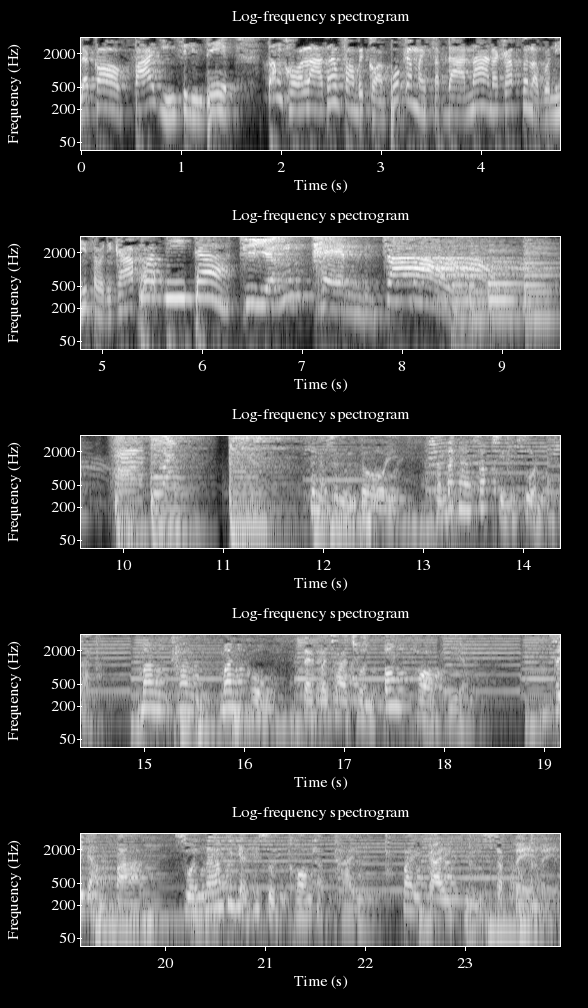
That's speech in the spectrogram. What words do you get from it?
แล้วก็ฟ้าหญิงสิรินเทพ ต้องขอลาท่านฟังไปก่อนพบกันใหม่สัปดาห์หน้านะครับสำหรับวันนี้สวัสดีครับ สวัสดีจ้าเถียงแทนเจ้า สนับสนุนโดยสำนักงานทรัพย์สินส่วนกษัตริย์มั่งคั่ง มั่นคง แต่ประชาชนต้องพอเพียง สยามปาร์คสวนน้ำที่ใหญ่ที่สุดของสัตว์ไทย ไปไกลถึงสเปน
